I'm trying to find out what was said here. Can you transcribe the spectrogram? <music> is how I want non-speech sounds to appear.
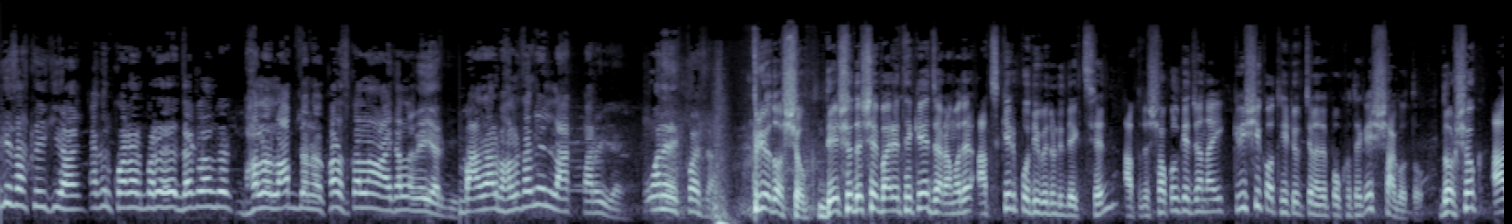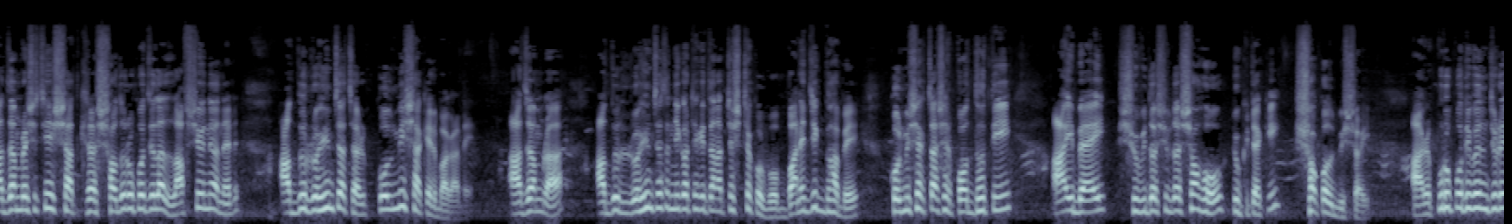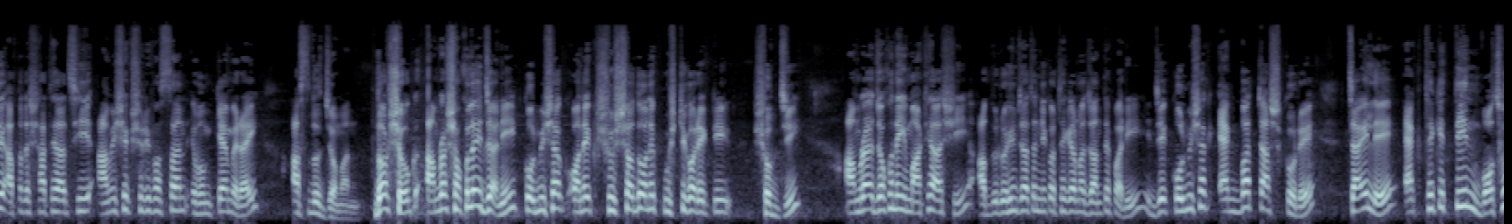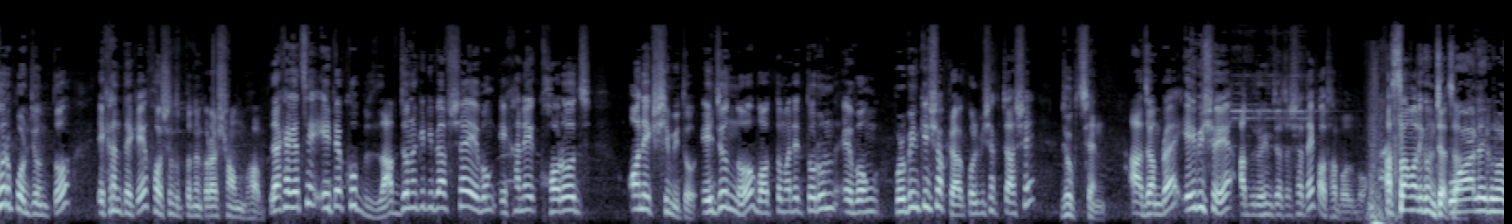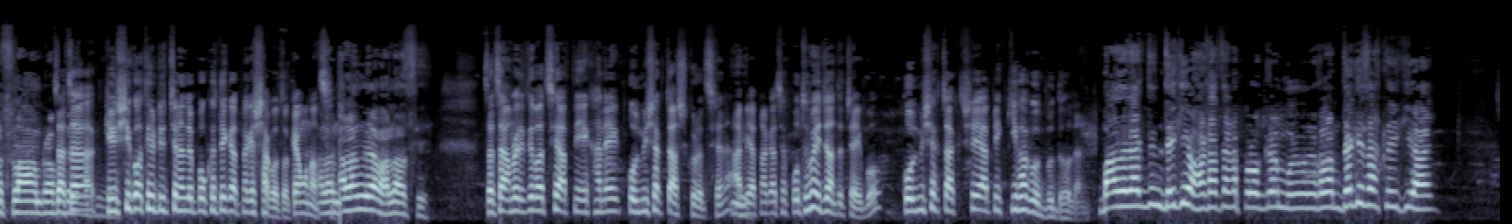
দেখি চাষ করি কি হয়? এখন করার পরে দেখলাম যে ভালো লাভজনক খরচ করলাম, আয় করলাম, এই আর কি। বাজার ভালো থাকলে লাখ পার হয়ে যায়, অনেক পয়সা। প্রিয় দর্শক, দেশ দেশের বাইরে থেকে যারা আমাদের আজকের প্রতিবেদনটি দেখছেন, আপনাদের সকলকে জানাই কৃষি কথা ইউটিউব চ্যানেলের পক্ষ থেকে স্বাগত। দর্শক, আজ আমরা এসেছি সাতক্ষীরা সদর উপজেলার লাফসি ইউনিয়নের আব্দুর রহিম চাচার কলমি শাকের বাগানে। আজ আমরা আব্দুর রহিম চাচার নিকট থেকে জানার চেষ্টা করব বাণিজ্যিকভাবে কলমি শাক চাষের পদ্ধতি, আয় ব্যয় সুবিধা সুবিধা সহ টুকিটাকি সকল বিষয়। আর পুরো প্রতিবেদন জুড়ে আপনাদের সাথে আছি আমি শেখ শরীফ হাসান এবং ক্যামেরায় আসাদুজ্জামান। দর্শক, আমরা সকলেই জানি কলমি শাক অনেক সুস্বাদু, অনেক পুষ্টিকর একটি সবজি। আমরা যখন এই মাঠে আসি, আব্দুর রহিম চাচার নিকট থেকে আমরা জানতে পারি যে কলমি শাক একবার চাষ করে চাইলে এক থেকে তিন বছর পর্যন্ত এখান থেকে ফসল উৎপাদন করা সম্ভব। দেখা গেছে এটা খুব লাভজনক একটি ব্যবসা এবং এখানে খরচ অনেক সীমিত। এই জন্য বর্তমানে তরুণ এবং প্রবীণ কৃষকরা কলমি শাক চাষে ঝুঁকছেন। আজ আমরা এই বিষয়ে আব্দুর রহিম চাচার সাথে কথা বলব। আসসালামু আলাইকুম চাচা। ওয়ালাইকুম আসসালাম চাচা কৃষি কথা ইউটিউব চ্যানেলের পক্ষ থেকে আপনাকে স্বাগত। কেমন আছেন? আলহামদুলিল্লাহ ভালো আছি। চাচা আমরা দেখতে পাচ্ছি আপনি এখানে কলমি শাক চাষ করেছেন। আমি আপনার কাছে প্রথমেই জানতে চাইব কলমি শাক চাষে আপনি কীভাবে উদ্বুদ্ধ হলেন? বাজারে একদিন দেখি হঠাৎ একটা প্রোগ্রাম মনে মনে করলাম দেখি চাষ করি কি হয়।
